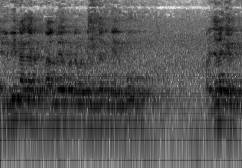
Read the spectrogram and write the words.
ఎల్బీ నగర్ నలభై ఒకటవ డివిజన్ గెలుపు ప్రజల గెలుపు.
